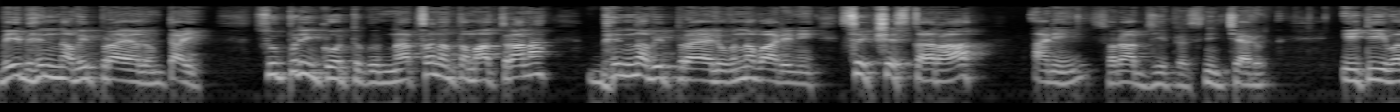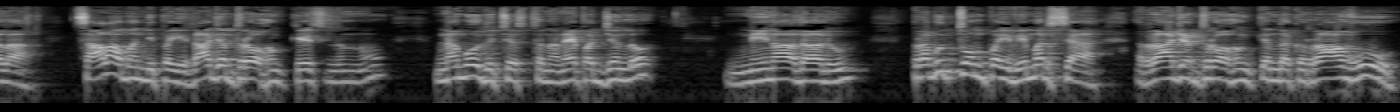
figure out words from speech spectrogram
విభిన్న అభిప్రాయాలుంటాయి. సుప్రీంకోర్టుకు నచ్చనంత మాత్రాన భిన్న అభిప్రాయాలు ఉన్నవారిని శిక్షిస్తారా అని సొరాబ్జీ ప్రశ్నించారు. ఇటీవల చాలామందిపై రాజద్రోహం కేసులను నమోదు చేస్తున్న నేపథ్యంలో నినాదాలు ప్రభుత్వంపై విమర్శ రాజద్రోహం కిందకు రావు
